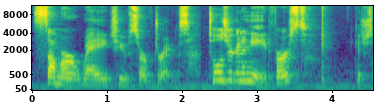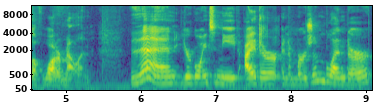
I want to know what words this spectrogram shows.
summer way to serve drinks. Tools you're gonna need. First, get yourself a watermelon. Then you're going to need either an immersion blender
